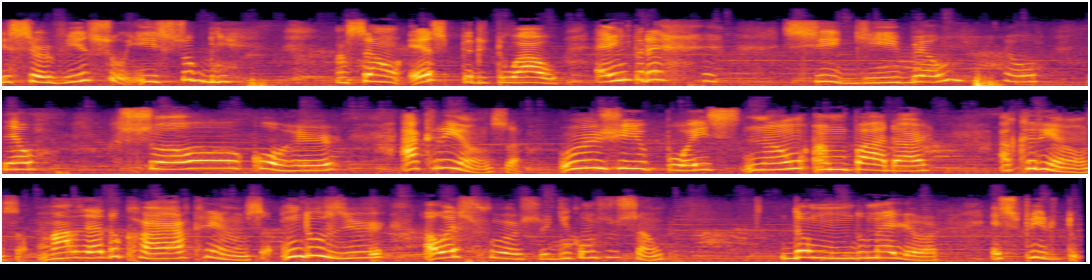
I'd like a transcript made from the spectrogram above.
de serviço e sublimação espiritual é imprescindível eu socorrer a criança. Urge, pois, não amparar a criança, mas educar a criança, induzir ao esforço de construção do mundo melhor. Espírito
